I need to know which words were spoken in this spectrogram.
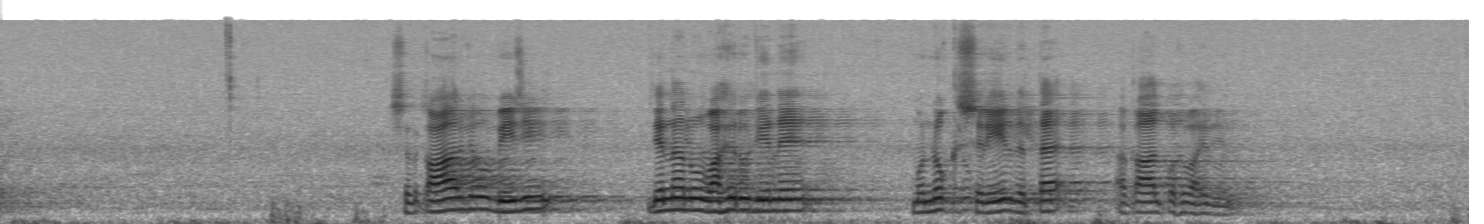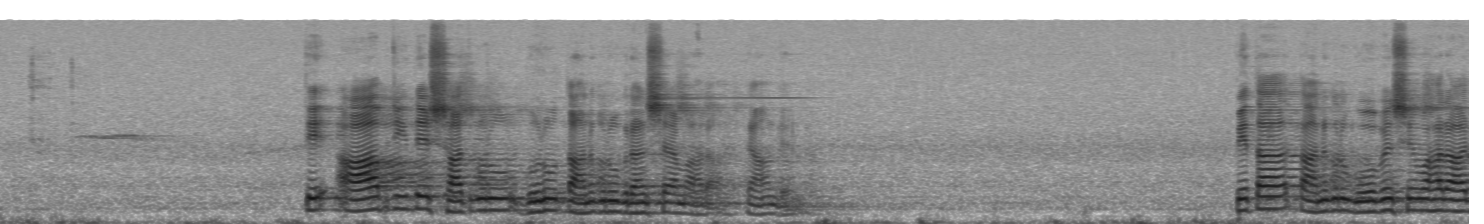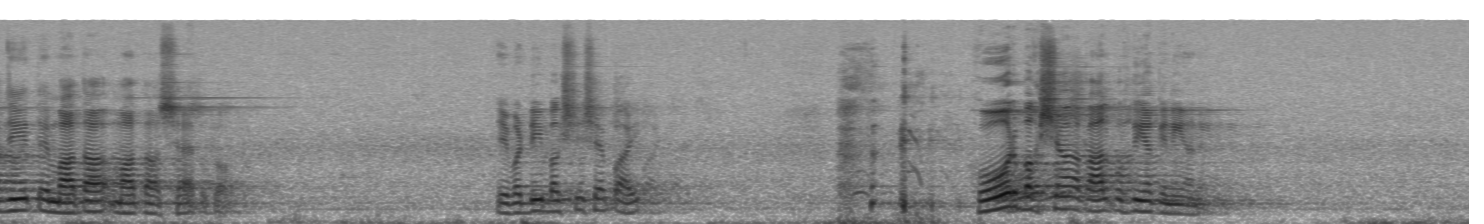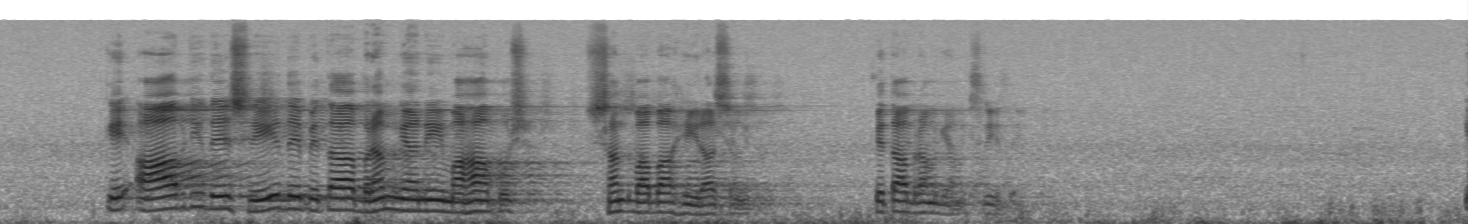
ਸਤਕਾਰ ਜੋ ਬੀਜੀ, ਜਿਨ੍ਹਾਂ ਨੂੰ ਵਾਹਿਗੁਰੂ ਜੀ ਨੇ ਮਨੁੱਖ ਸਰੀਰ ਦਿੱਤਾ ਅਕਾਲ ਪੁਰਖ ਵਾਹਿਗੁਰੂ ਜੀ ਨੇ। ਤੇ ਆਪ ਜੀ ਦੇ ਸਤਿਗੁਰੂ, ਗੁਰੂ, ਧੰਨ ਗੁਰੂ ਗ੍ਰੰਥ ਸਾਹਿਬ ਮਹਾਰਾਜ, ਧਿਆਨ ਦੇਣਾ ਪਿਤਾ ਧੰਨ ਗੁਰੂ ਗੋਬਿੰਦ ਸਿੰਘ ਮਹਾਰਾਜ ਜੀ ਤੇ ਮਾਤਾ ਮਾਤਾ ਸਾਹਿਬ ਕੌਰ। ਇਹ ਵੱਡੀ ਬਖਸ਼ਿਸ਼ ਹੈ ਭਾਈ। ਹੋਰ ਬਖਸ਼ਾਂ ਅਕਾਲ ਪੁਰਖ ਦੀਆਂ ਕਿੰਨੀਆਂ ਨੇ? ਕਿ ਆਪ ਜੀ ਦੇ ਸਰੀਰ ਦੇ ਪਿਤਾ ਬ੍ਰਹਮ ਗਿਆਨੀ ਮਹਾਪੁਰਸ਼ ਸੰਤ ਬਾਬਾ ਹੀਰਾ ਸਿੰਘ ਪਿਤਾ ਬ੍ਰਹਮ ਗਿਆਨੀ ਸਰੀਰ ਦੇ।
